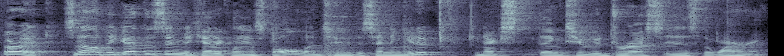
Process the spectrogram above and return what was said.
All right, so now that we got this thing mechanically installed into the sending unit, the next thing to address is the wiring.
